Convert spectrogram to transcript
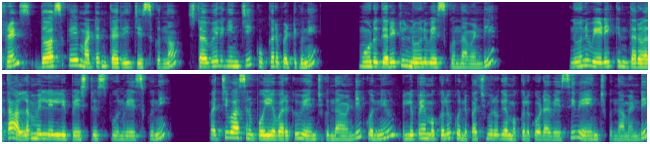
ఫ్రెండ్స్ దోసకాయ మటన్ కర్రీ చేసుకుందాం. స్టవ్ వెలిగించి కుక్కర్ పెట్టుకుని మూడు గరిటలు నూనె వేసుకుందామండి. నూనె వేడెక్కిన తర్వాత అల్లం వెల్లుల్లి పేస్ట్ స్పూన్ వేసుకుని పచ్చివాసన పోయే వరకు వేయించుకుందామండి. కొన్ని ఉల్లిపాయ ముక్కలు కొన్ని పచ్చిమిరపకాయ ముక్కలు కూడా వేసి వేయించుకుందామండి.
